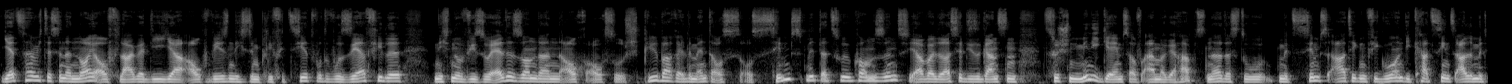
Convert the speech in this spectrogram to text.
Jetzt habe ich das in der Neuauflage, die ja auch wesentlich simplifiziert wurde, wo sehr viele nicht nur visuelle, sondern auch auch so spielbare Elemente aus aus Sims mit dazugekommen sind. Ja, weil du hast ja diese ganzen zwischen Minigames auf einmal gehabt, ne, dass du mit Sims-artigen Figuren die Cutscenes alle mit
